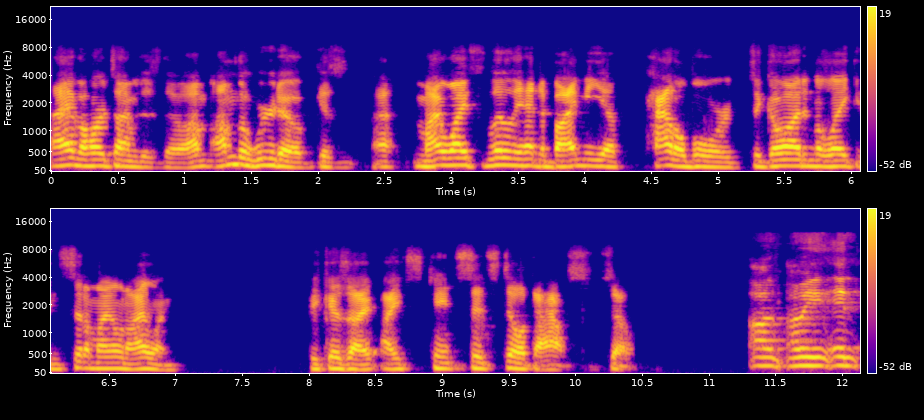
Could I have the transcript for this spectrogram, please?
I have a hard time with this though. I'm I'm the weirdo because I, my wife literally had to buy me a paddle board to go out in the lake and sit on my own island because I I can't sit still at the house. So, um, I mean, and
